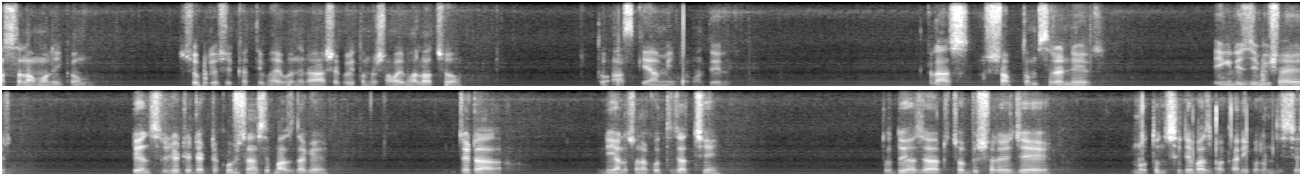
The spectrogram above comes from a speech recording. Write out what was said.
আসসালামু আলাইকুম। সুপ্রিয় শিক্ষার্থী ভাই বোনেরা, আশা করি তোমরা সবাই ভালো আছো। তো আজকে আমি তোমাদের ক্লাস সপ্তম শ্রেণির ইংরেজি বিষয়ের টেন্স রিলেটেড একটা কোশ্চেন আছে পাঁচ দাগে, যেটা নিয়ে আলোচনা করতে যাচ্ছি। তো দুই হাজার চব্বিশ সালের যে নতুন সিলেবাস বা কারিকুলাম দিচ্ছে,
